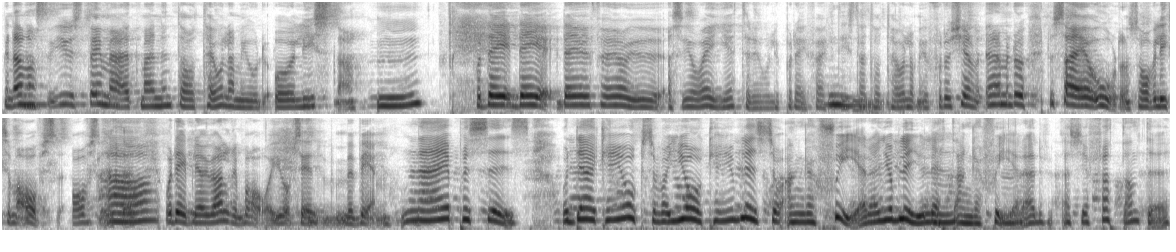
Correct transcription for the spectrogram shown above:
Men annars just det med att man inte har tålamod och lyssna. mm, För det, det, det får jag ju, alltså jag är jättedålig på det faktiskt, att ha tålamod. För då, känner, ja, men då, då säger jag orden så har vi liksom avs, avslutat. Ja. Och det blir ju aldrig bra oavsett med vem. Nej, precis. Och där kan ju också vara, jag kan ju bli så engagerad, jag blir ju lätt engagerad. Alltså jag fattar inte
